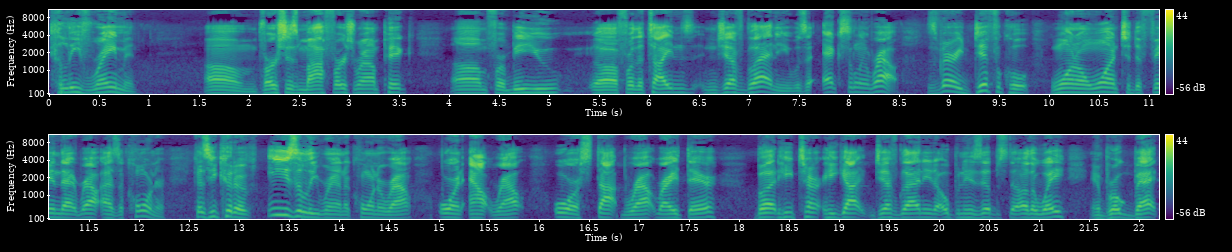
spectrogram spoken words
Kalif Raymond um versus my first round pick um, for BU uh, for the Titans and Jeff Gladney. It was an excellent route. It's very difficult one on one to defend that route as a corner because he could have easily ran a corner route or an out route or a stop route right there. But he turned he got Jeff Gladney to open his hips the other way and broke back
